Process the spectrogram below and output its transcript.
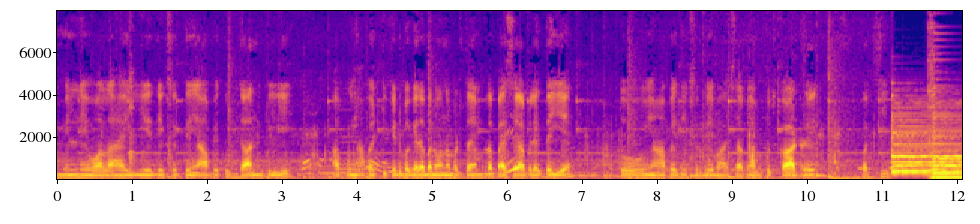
मिलने वाला है ये देख सकते हैं यहाँ पे कुछ जाने के लिए आपको यहाँ पे टिकट वगैरह बनवाना पड़ता है मतलब पैसे यहाँ पे लगता ही है तो यहाँ पे देख सकते हैं भाई साहब यहाँ पे कुछ काट रहे पक्षी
